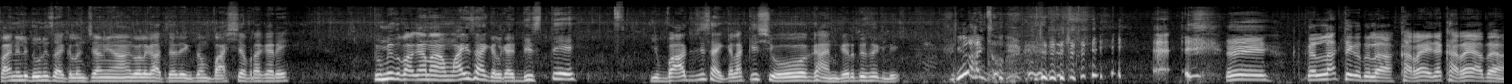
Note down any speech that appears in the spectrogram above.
फायनली दोन्ही सायकलांची आम्ही अंगाला घातल्यात एकदम बादशा प्रकारे. तुम्हीच बघा ना माझी सायकल काय दिसते. ही बाजूची सायकल अख्खी शो घाण करते सगळी. ए कल लागते का तुला? खरा आहे त्या खरा आहे आता.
